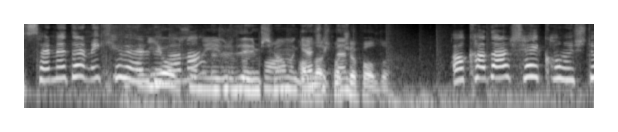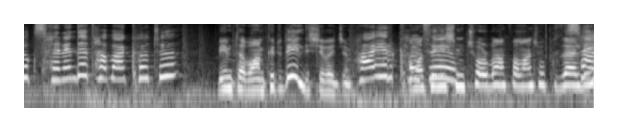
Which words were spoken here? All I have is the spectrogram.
sen neden iki verdi İyi oldu bana? sana 20 Özür dilerim. Şiva ama gerçekten oldu. O kadar şey konuştuk. Senin de tabak kötü. benim tabağım kötü değildi Şivacığım. Hayır kötü. Ama senin şimdi çorban falan çok güzel Sadece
